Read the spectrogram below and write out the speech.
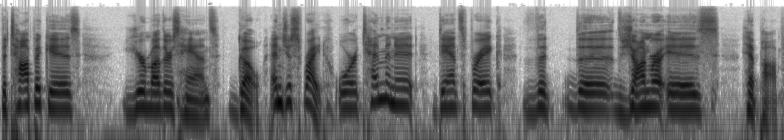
The topic is your mother's hands go and just write or a 10 minute dance break the the genre is hip hop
